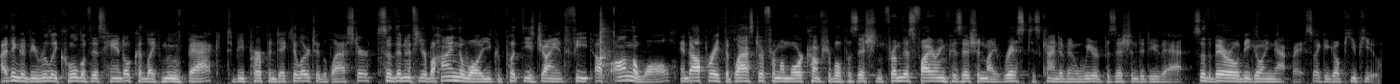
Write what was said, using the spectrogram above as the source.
I think it'd be really cool if this handle could like move back to be perpendicular to the blaster. So then if you're behind the wall, you could put these giant feet up on the wall and operate the blaster from a more comfortable position. From this firing position, my wrist is kind of in a weird position to do that. So the barrel would be going that way, so I could go pew pew.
